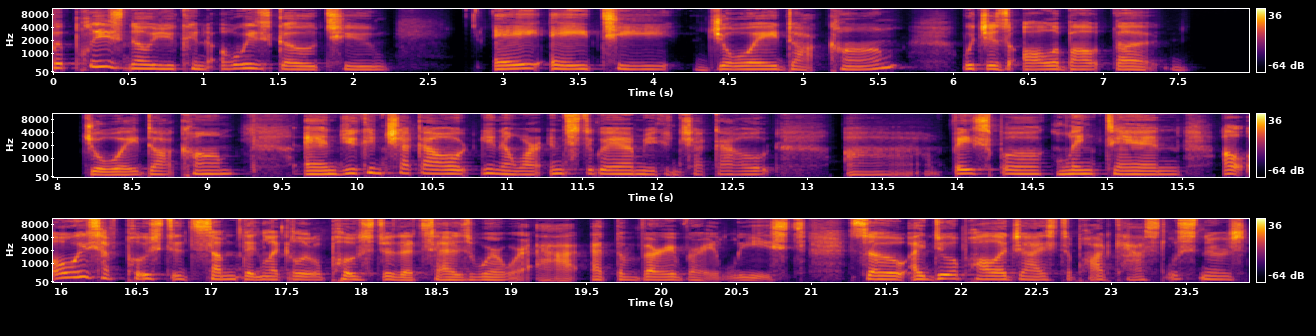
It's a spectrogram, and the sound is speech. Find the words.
But please know you can always go to aatjoy.com, which is all about the joy.com. And you can check out, you know, our Instagram. You can check out uh, Facebook, LinkedIn. I'll always have posted something like a little poster that says where we're at, at the very, very least. So I do apologize to podcast listeners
